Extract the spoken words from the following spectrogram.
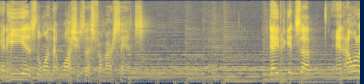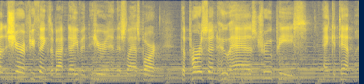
And he is the one that washes us from our sins. David gets up, and I want to share a few things about David here in this last part. The person who has true peace and contentment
